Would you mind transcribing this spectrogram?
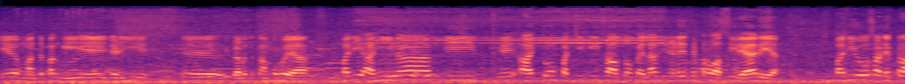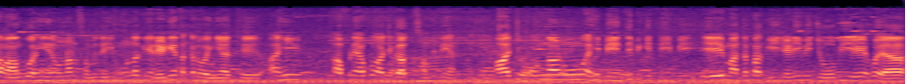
ਜੇ ਮੰਦਭੰਗੀ ਇਹ ਜਿਹੜੀ ਗਲਤ ਕੰਮ ਹੋਇਆ, ਭਾਜੀ ਅਸੀਂ ਨਾ ਵੀ ਇਹ ਅੱਜ ਤੋਂ 25 30 ਸਾਲ ਤੋਂ ਪਹਿਲਾਂ ਦੇ ਜਿਹੜੇ ਇੱਥੇ ਪ੍ਰਵਾਸੀ ਰਹਿ ਰਹੇ ਆ, ਭਾਜੀ ਉਹ ਸਾਡੇ ਭਰਾਵਾਂ ਵਾਂਗੂ ਅਸੀਂ ਉਹਨਾਂ ਨੂੰ ਸਮਝਦੇ ਸੀ, ਉਹਨਾਂ ਦੀਆਂ ਰੇੜੀਆਂ ਤੱਕ ਲਵਾਈਆਂ ਇੱਥੇ, ਅਸੀਂ ਆਪਣੇ ਆਪ ਨੂੰ ਅੱਜ ਗਲਤ ਸਮਝਦੇ ਹਾਂ ਅੱਜ ਉਹਨਾਂ ਨੂੰ ਅਸੀਂ ਬੇਨਤੀ ਵੀ ਕੀਤੀ ਵੀ ਇਹ ਮੰਦਭਾਗੀ ਜਿਹੜੀ ਵੀ ਜੋ ਵੀ ਇਹ ਹੋਇਆ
